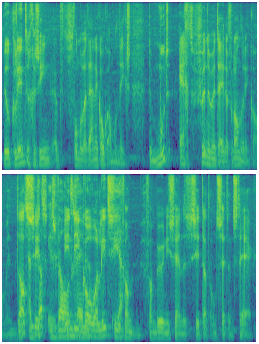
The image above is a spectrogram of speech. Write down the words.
Bill Clinton gezien. eh, Vonden we uiteindelijk ook allemaal niks. Er moet echt fundamentele verandering komen. En dat En zit dat is wel in die coalitie Ja. van, van Bernie Sanders... zit dat ontzettend sterk.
